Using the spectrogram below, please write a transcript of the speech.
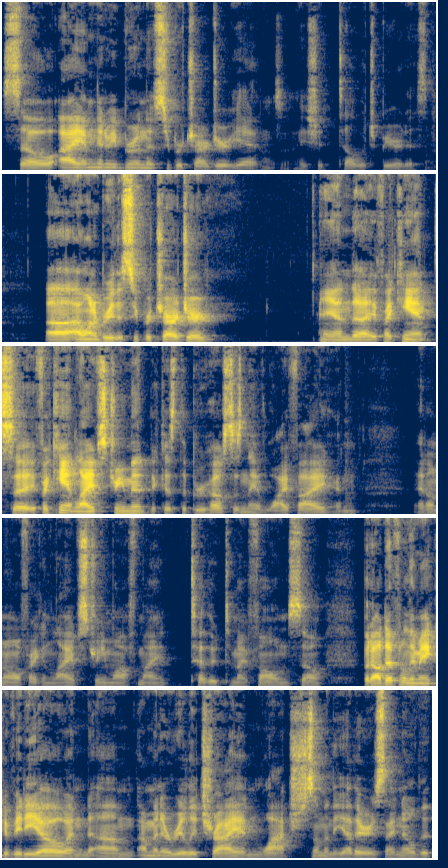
So I am going to be brewing the supercharger. Yeah, I should tell which beer it is. Uh, I want to brew the supercharger. And uh, if I can't, uh, if I can't live stream it because the brew house doesn't have Wi-Fi, and I don't know if I can live stream off my tethered to my phone, so but I'll definitely make a video, and um, I'm gonna really try and watch some of the others. I know that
